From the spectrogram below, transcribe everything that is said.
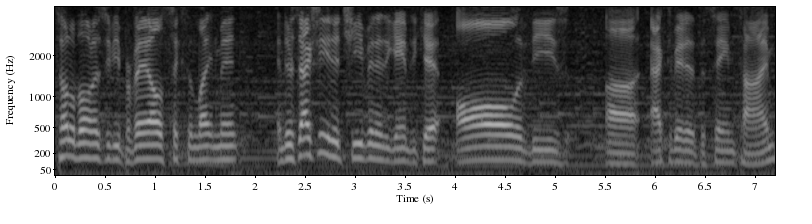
Total bonus if you prevail, 6 enlightenment. And there's actually an achievement in the game to get all of these uh, activated at the same time.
